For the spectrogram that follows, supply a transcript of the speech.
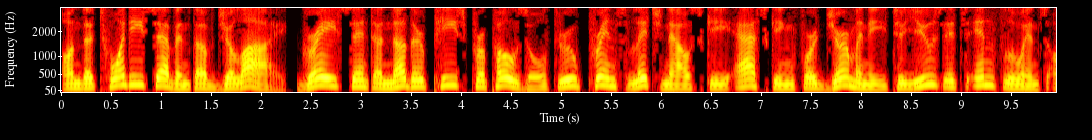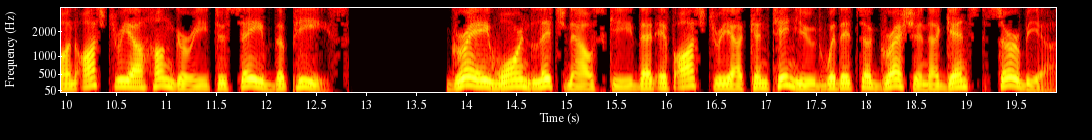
On the 27th of July, Grey sent another peace proposal through Prince Lichnowsky asking for Germany to use its influence on Austria-Hungary to save the peace. Grey warned Lichnowsky that if Austria continued with its aggression against Serbia,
